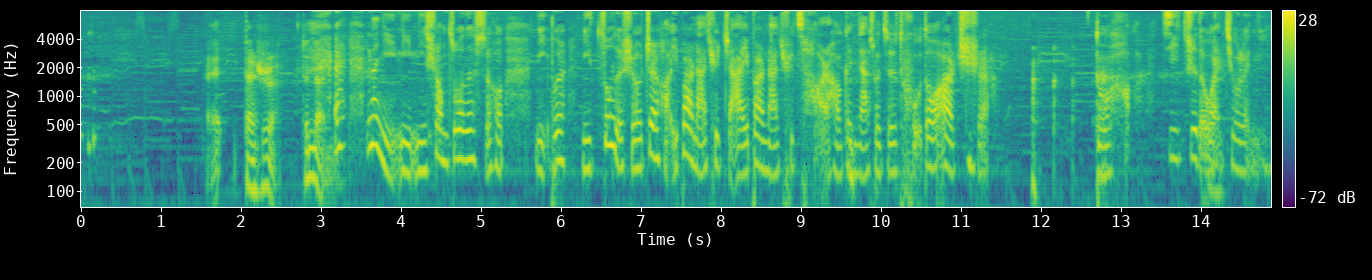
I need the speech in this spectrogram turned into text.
哎，但是真的，哎，那你你你上桌的时候，你不是你做的时候正好一半拿去炸，一半拿去炒，然后跟人家说这是土豆二吃，啊 多好，机智的挽救了你。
